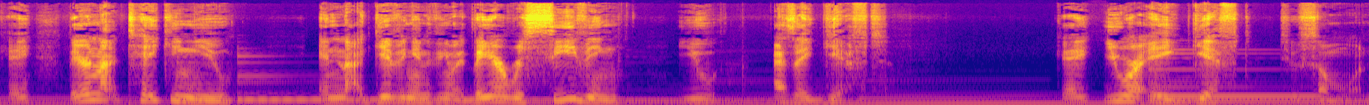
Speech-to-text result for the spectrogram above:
Okay? They're not taking you and not giving anything. They are receiving you as a gift. Okay? You are a gift to someone.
